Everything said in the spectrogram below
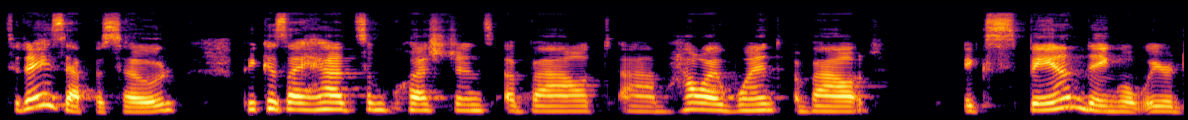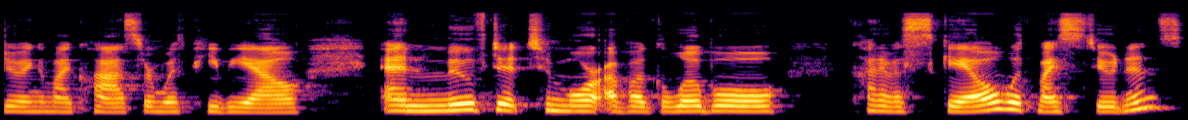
today's episode because I had some questions about um, how I went about expanding what we were doing in my classroom with PBL and moved it to more of a global kind of a scale with my students.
